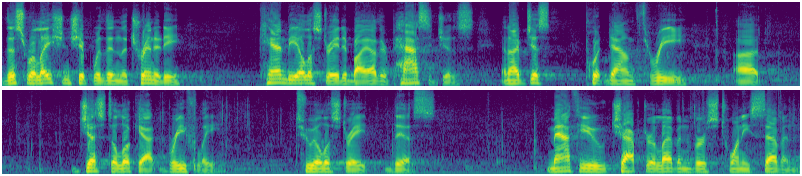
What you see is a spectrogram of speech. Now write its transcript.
This relationship within the Trinity can be illustrated by other passages, and I've just put down three uh, just to look at briefly to illustrate this. Matthew chapter 11, verse 27.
